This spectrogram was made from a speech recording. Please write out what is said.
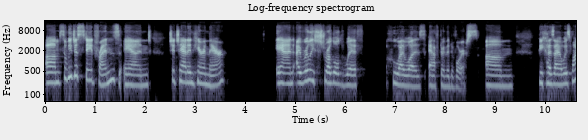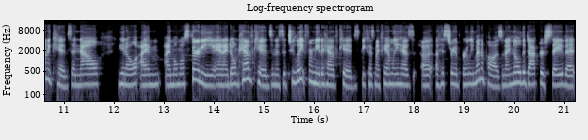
Um, so we just stayed friends and chit chatted here and there. And I really struggled with who I was after the divorce um, because I always wanted kids, and now you know i'm i'm almost 30 and i don't have kids. And is it too late for me to have kids? Because my family has a, a, history of early menopause. And i know the doctors say that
